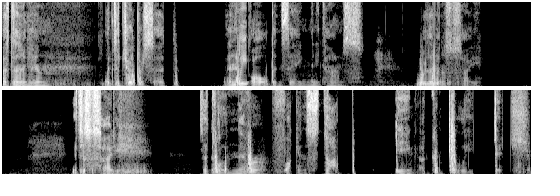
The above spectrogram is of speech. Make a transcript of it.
But then again, like the Joker said, and we all been saying many times, we live in a society. It's a society that will never fucking stop being a complete bitch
